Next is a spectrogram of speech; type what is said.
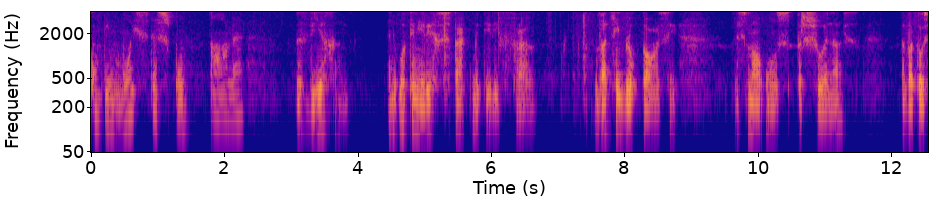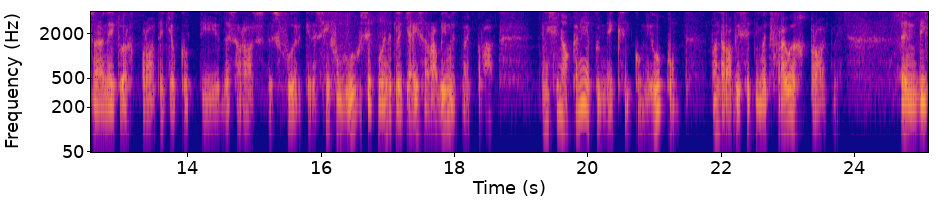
kom die mooiste spontane beweging en ook in hierdie gesprek met hierdie vrou. Wat sê blokkade? Dis maar ons personas wat ons nou net oor gepraat het, jou kultuur, dis ras, dis voorkeure. Sê vir hoe is dit moontlik dat jy's 'n rabbi met my praat? En hy sê nou, kan nie 'n koneksie kom nie. Hoekom? Want rabbies het nie met vroue gepraat nie. In die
